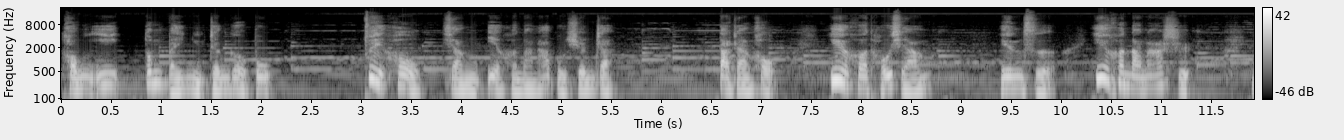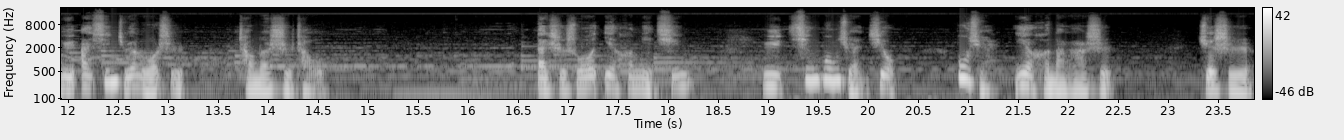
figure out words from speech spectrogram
统一东北女真各部，最后向叶赫那拉部宣战。大战后，叶赫投降，因此叶赫那拉氏与爱新觉罗氏成了世仇。但是说叶赫灭清。与清宫选秀，不选叶赫那拉氏，却是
